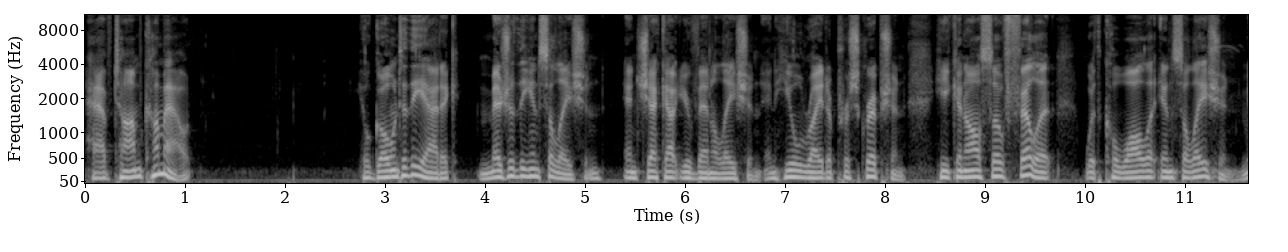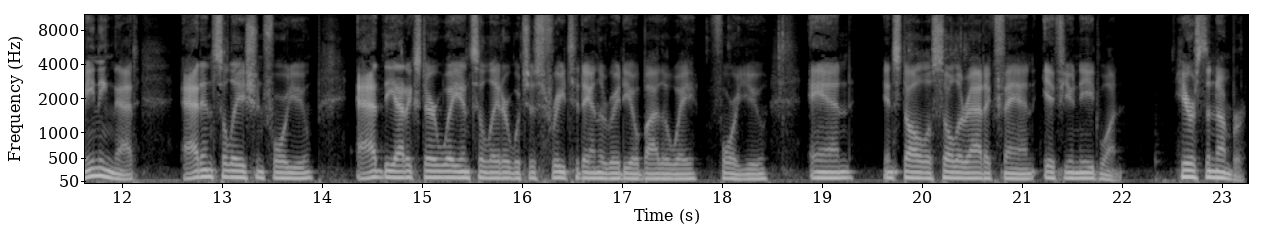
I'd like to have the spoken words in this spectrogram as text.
Have Tom come out. He'll go into the attic, measure the insulation, and check out your ventilation, and he'll write a prescription. He can also fill it with koala insulation, meaning that add insulation for you, add the attic stairway insulator, which is free today on the radio, by the way, for you, and install a solar attic fan if you need one. Here's the number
